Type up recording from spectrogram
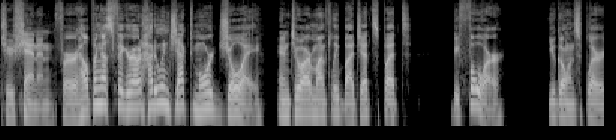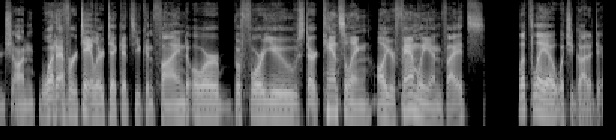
to Shannon for helping us figure out how to inject more joy into our monthly budgets. But before you go and splurge on whatever Taylor tickets you can find, or before you start canceling all your family invites, let's lay out what you got to do.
